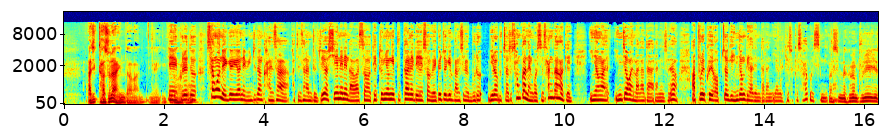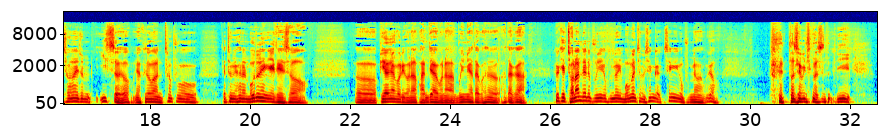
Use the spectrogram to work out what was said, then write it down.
아직 다수는 아닙니다만. 네, 네 그래도 하고. 상원 외교위원회 민주당 간사 같은 사람들도요. CNN에 나와서 대통령이 북한에 대해서 외교적인 방식을 밀어붙여서 성과 낸 것은 상당하게 인정할, 인정할 만하다라면서요. 앞으로 그의 업적이 인정돼야 된다라는 이야기를 계속해서 하고 있습니다. 맞습니다. 그런 분위기 전환이 좀 있어요. 야, 그동안 트럼프 대통령이 하는 모든 행위에 대해서 어, 비아냥거리거나 반대하거나 무의미하다고 하다가 그렇게 전환되는 분위기가 분명히 모멘텀이 생겨, 생긴 건 분명하고요. 더 재밌는 것은 이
